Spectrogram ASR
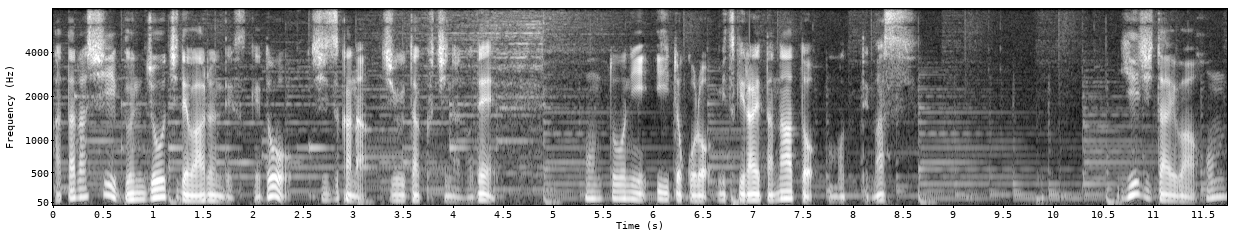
新しい分譲地ではあるんですけど、静かな住宅地なので、本当にいいところ見つけられたなと思ってます。家自体は本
